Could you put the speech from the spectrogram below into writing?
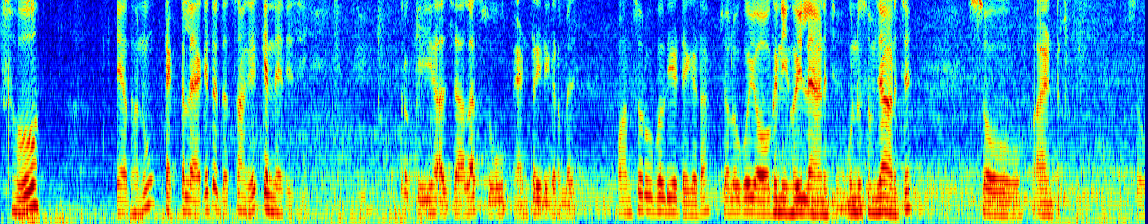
ਸੋ ਇਹ ਤੁਹਾਨੂੰ ਟਿਕਟ ਲੈ ਕੇ ਤੇ ਦੱਸਾਂਗੇ ਕਿੰਨੇ ਦੀ ਸੀ। ਮਿੱਤਰੋ, ਕੀ ਹਾਲ ਚਾਲ ਆ? ਸੋ ਐਂਟਰੀ ਟਿਕਟ ਮਿਲ 500 ਰੂਬਲ ਦੀ ਟਿਕਟ ਆ। ਚਲੋ, ਕੋਈ ਔਖ ਨਹੀਂ ਹੋਈ ਲੈਣ ਚ, ਉਹਨੂੰ ਸਮਝਾਉਣ ਚ। ਸੋ ਐਂਟਰ ਸੋ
